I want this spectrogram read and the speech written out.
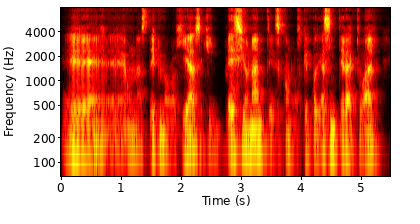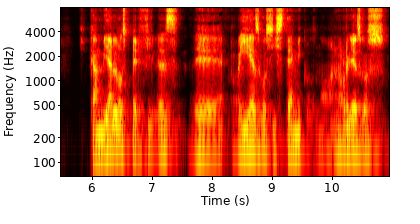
eh, unas tecnologías impresionantes con los que podías interactuar y cambiar los perfiles de riesgos sistémicos, no, no riesgos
